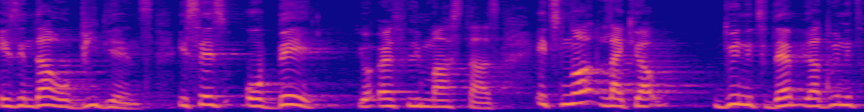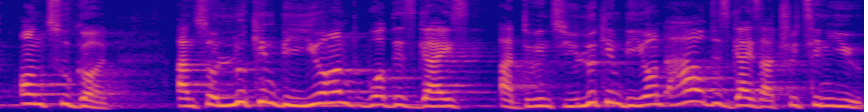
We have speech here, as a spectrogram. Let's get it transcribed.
is in that obedience. It says, obey your earthly masters. It's not like you are doing it to them, you are doing it unto God. And so, looking beyond what these guys are doing to you, looking beyond how these guys are treating you,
